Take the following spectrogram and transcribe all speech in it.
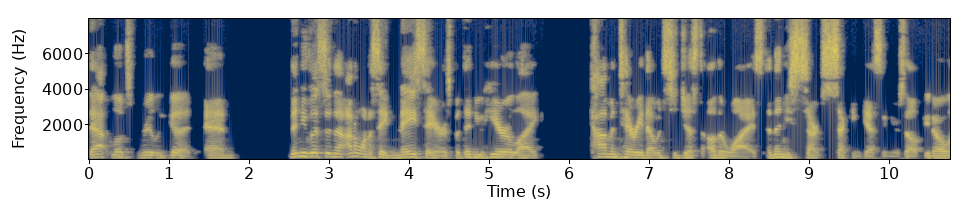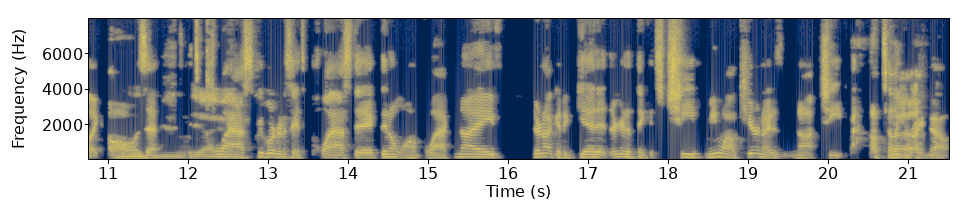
that looks really good. And then you listen to, I don't want to say naysayers, but then you hear like commentary that would suggest otherwise. And then you start second guessing yourself, you know, like, oh, is that, Mm, it's yeah, plastic. People are going to say it's plastic. They don't want a black knife. They're not going to get it. They're going to think it's cheap. Meanwhile, Kirinite is not cheap. I'll tell you right now,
